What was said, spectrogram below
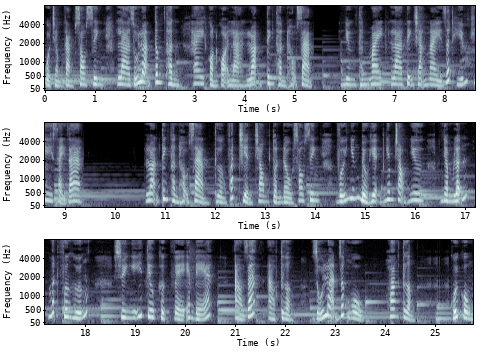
của trầm cảm sau sinh là rối loạn tâm thần hay còn gọi là loạn tinh thần hậu sản. Nhưng thật may là tình trạng này rất hiếm khi xảy ra. Loạn tinh thần hậu sản thường phát triển trong tuần đầu sau sinh với những biểu hiện nghiêm trọng như nhầm lẫn, mất phương hướng suy nghĩ tiêu cực về em bé. Ảo giác, ảo tưởng, rối loạn giấc ngủ, hoang tưởng. Cuối cùng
